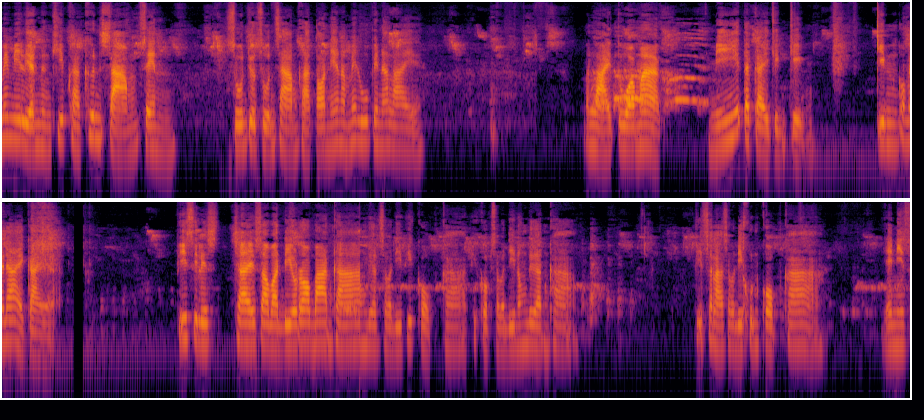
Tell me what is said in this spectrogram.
ไม่มีเหรียญหนึ่งคลิปค่ะ ขึ้นสามเซนศูนย์จุดศูนย์สามค่ะ ตอนนี้นะไม่รู้เป็นอะไร มันหลายตัวมาก มีต่ไก่เก่งๆ กินก็ไม่ได้ไก่อะพี่สิริชัยสวัสดีรอบบ้านค่ะน้องเดือนสวัสดีพี่กบค่ะ พี่กบสวัสดีน้องเดือนค่ะ พี่สลาสวัสดีคุณกบค่ะยายนี้ส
